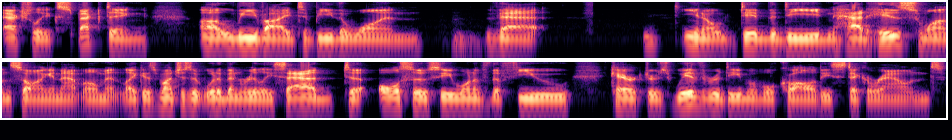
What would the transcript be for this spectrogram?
actually expecting uh, Levi to be the one that you know did the deed and had his swan song in that moment like as much as it would have been really sad to also see one of the few characters with redeemable qualities stick around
